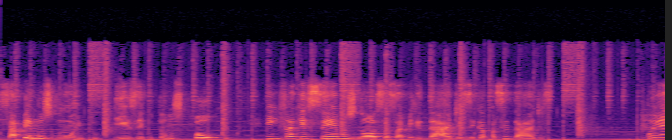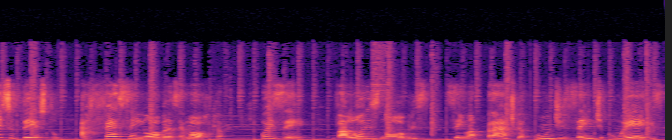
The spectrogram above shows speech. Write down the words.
sabemos muito e executamos pouco, enfraquecemos nossas habilidades e capacidades. Conhece o texto A fé sem obras é morta? Pois é, valores nobres sem uma prática condizente com eles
